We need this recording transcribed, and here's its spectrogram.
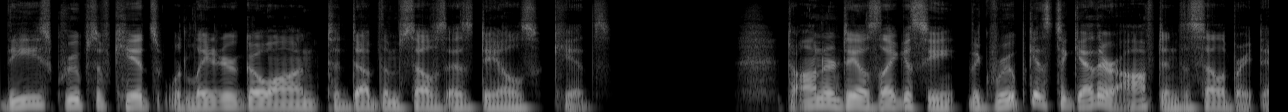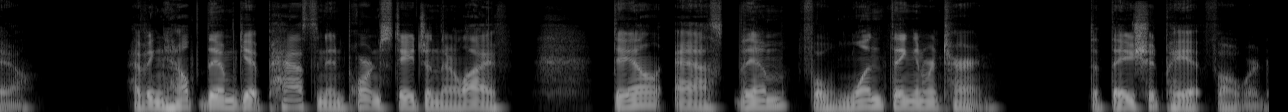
These groups of kids would later go on to dub themselves as Dale's Kids. To honor Dale's legacy, the group gets together often to celebrate Dale. Having helped them get past an important stage in their life, Dale asked them for one thing in return that they should pay it forward.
